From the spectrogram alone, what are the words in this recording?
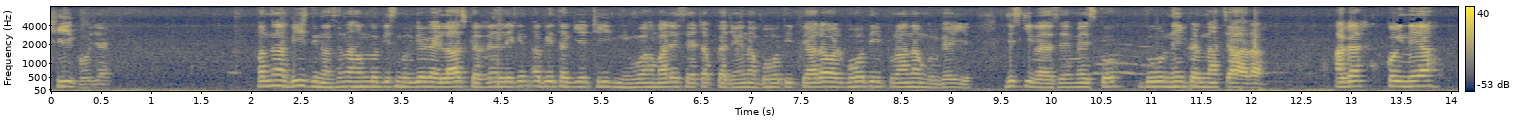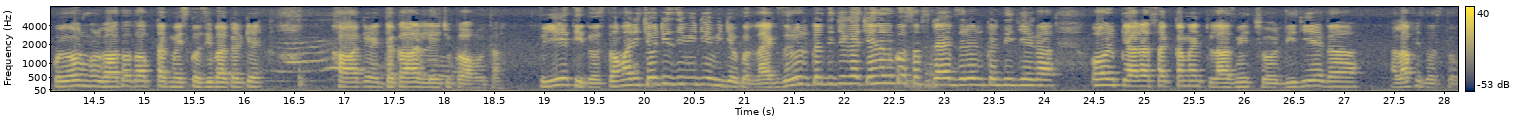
ठीक हो जाए। पंद्रह बीस दिनों से ना हम लोग इस मुर्गे का इलाज कर रहे हैं, लेकिन अभी तक ये ठीक नहीं हुआ। हमारे सेटअप का जो है ना, बहुत ही प्यारा और बहुत ही पुराना मुर्गा ही है जिसकी वजह से मैं इसको दूर नहीं करना चाह रहा। अगर कोई नया, कोई और मुर्गा होता तो अब तक मैं इसको ज़िबा करके खा के डकार ले चुका होता। तो ये थी दोस्तों हमारी छोटी सी वीडियो। वीडियो को लाइक ज़रूर कर दीजिएगा चैनल को सब्सक्राइब ज़रूर कर दीजिएगा और प्यारा सा कमेंट लाजमी छोड़ दीजिएगा। अल्लाह हाफिज़ दोस्तों।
